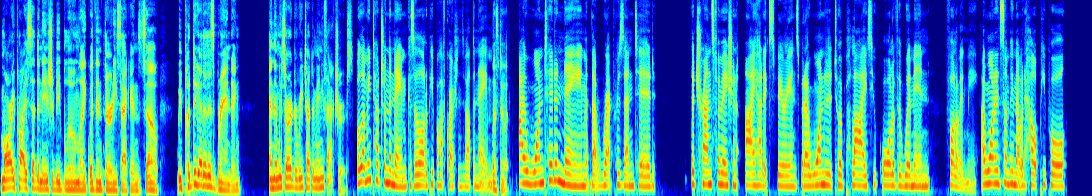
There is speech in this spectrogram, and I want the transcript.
Mari probably said the name should be Bloom like within 30 seconds. So we put together this branding and then we started to reach out to manufacturers. Well, let me touch on the name because a lot of people have questions about the name. Let's do it. I wanted a name that represented the transformation I had experienced, but I wanted it to apply to all of the women following me. I wanted something that would help people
